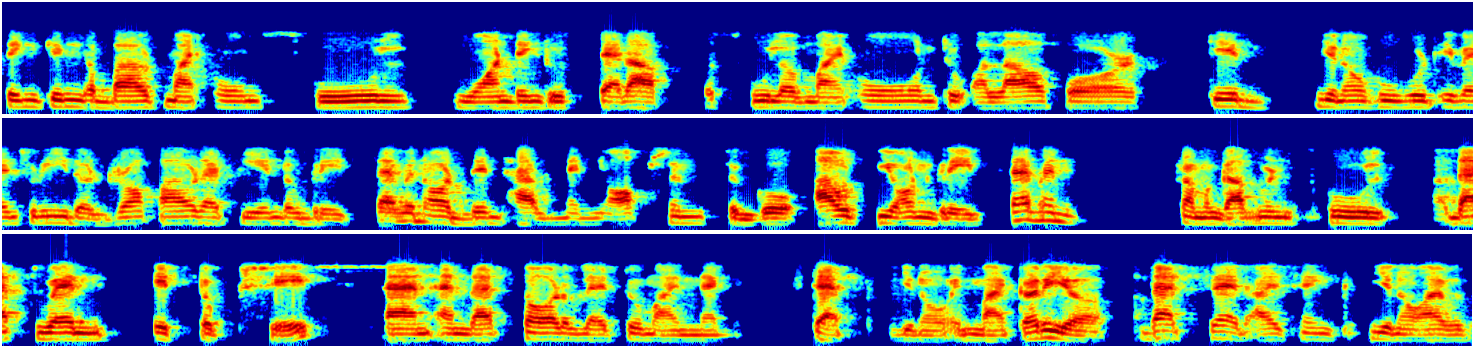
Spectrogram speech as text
thinking about my own school, wanting to set up a school of my own to allow for kids you know, who would eventually either drop out at the end of grade seven or didn't have many options to go out beyond grade seven from a government school. Uh, that's when it took shape. And, and that sort of led to my next step, you know, in my career. That said, I think, you know, I was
